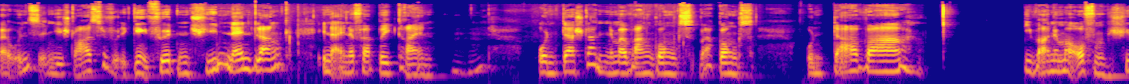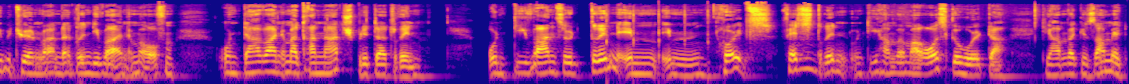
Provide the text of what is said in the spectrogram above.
bei uns in die Straße führten Schienen entlang in eine Fabrik rein. Mhm. Und da standen immer Waggons, Waggons. Und da war, die waren immer offen, Schiebetüren waren da drin, die waren immer offen. Und da waren immer Granatsplitter drin. Und die waren so drin im, im Holz, fest drin. Und die haben wir mal rausgeholt da. Die haben wir gesammelt,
